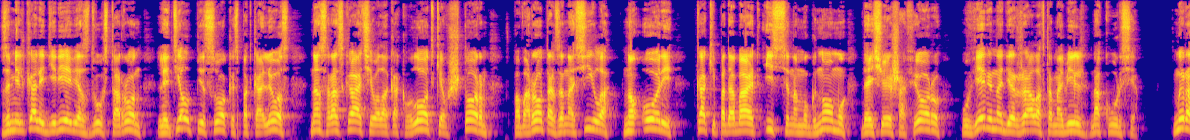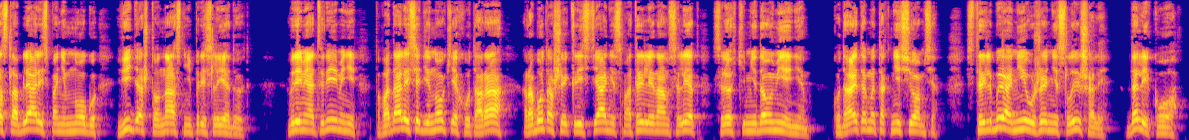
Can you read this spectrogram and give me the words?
Замелькали деревья с двух сторон, летел песок из-под колес, нас раскачивало, как в лодке, в шторм, в поворотах заносило, но Ори, как и подобает истинному гному, да еще и шоферу, уверенно держал автомобиль на курсе. Мы расслаблялись понемногу, видя, что нас не преследуют. Время от времени попадались одинокие хутора, работавшие крестьяне смотрели нам вслед с легким недоумением. Куда это мы так несемся? Стрельбы они уже не слышали. Далеко.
